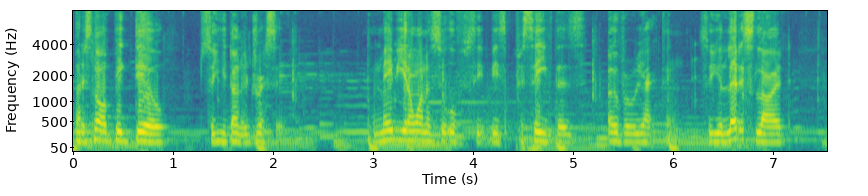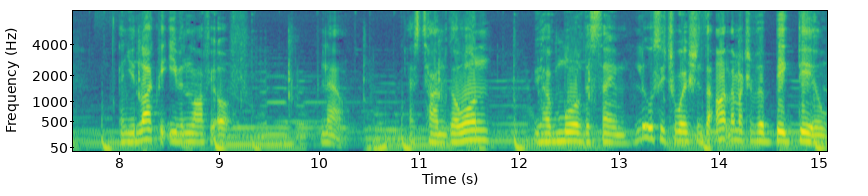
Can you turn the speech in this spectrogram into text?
but it's not a big deal, so you don't address it. And maybe you don't want to sort of be perceived as overreacting, so you let it slide and you likely even laugh it off. Now, as time go on, you have more of the same little situations that aren't that much of a big deal,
